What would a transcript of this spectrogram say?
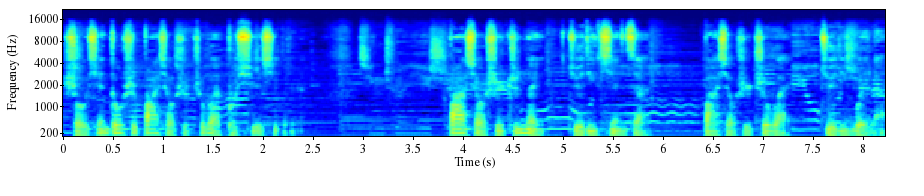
首先都是八小时之外不学习的人。八小时之内决定现在，八小时之外决定未来。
